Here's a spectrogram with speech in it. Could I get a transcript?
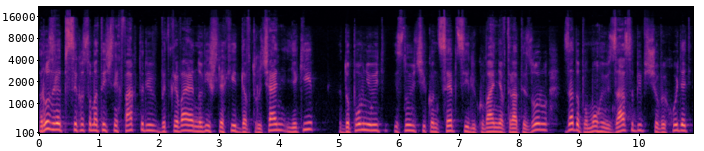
Розгляд психосоматичних факторів відкриває нові шляхи для втручань, які доповнюють існуючі концепції лікування втрати зору за допомогою засобів, що виходять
